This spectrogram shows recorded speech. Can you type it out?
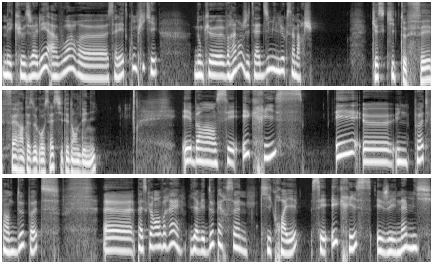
mais que j'allais avoir. Euh, ça allait être compliqué. Donc euh, vraiment, j'étais à 10 000 lieues que ça marche. Qu'est-ce qui te fait faire un test de grossesse si tu es dans le déni? Eh ben, c'est écrit et euh, une pote, enfin deux potes. Parce qu'en vrai, il y avait deux personnes qui croyaient. C'est Chris et j'ai une amie.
